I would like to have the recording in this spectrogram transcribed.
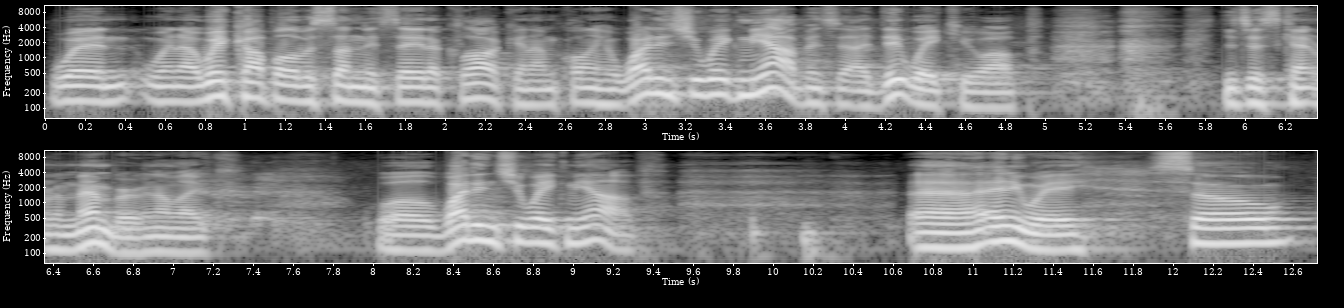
when, when I wake up all of a sudden it's 8 o'clock and I'm calling her, Why didn't you wake me up? And say, I did wake you up. you just can't remember. And I'm like, Well, why didn't you wake me up? Uh, anyway, so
